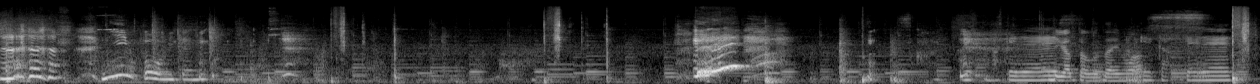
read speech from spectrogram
忍法みたいな負けあです。りがとうございます。確定です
